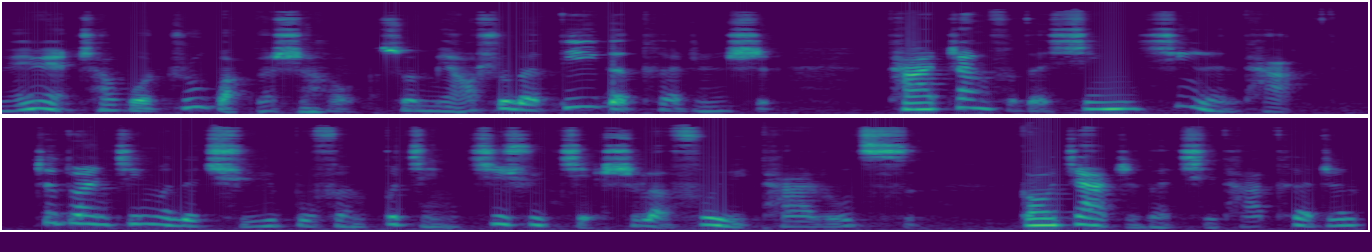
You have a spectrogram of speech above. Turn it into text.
远远超过珠宝的时候，所描述的第一个特征是。她丈夫的心信任她。这段经文的其余部分不仅继续解释了赋予她如此高价值的其他特征，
